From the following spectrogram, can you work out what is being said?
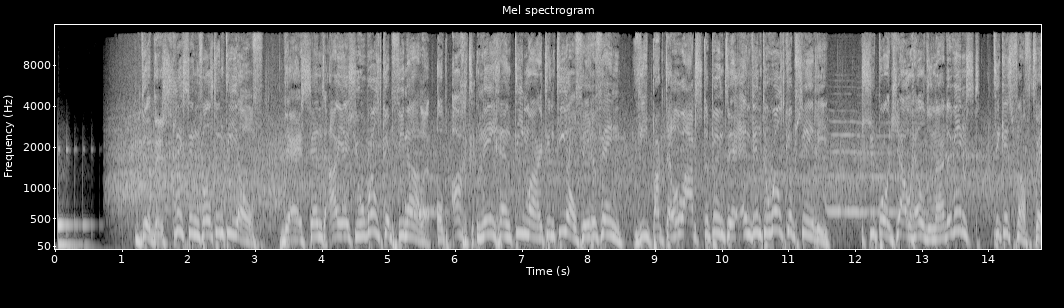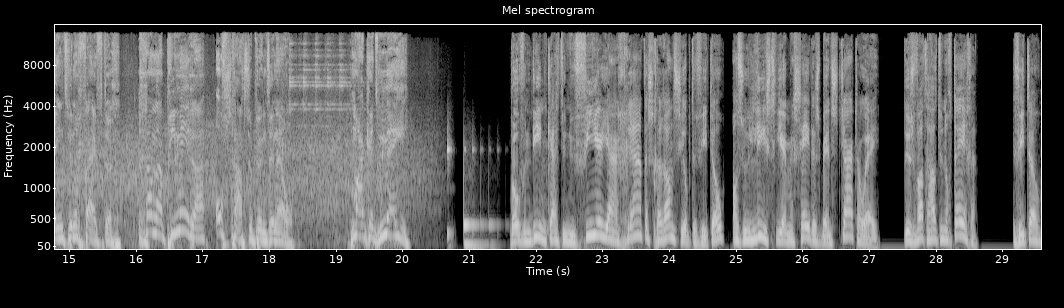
De beslissing valt in Tialf. De Ascent ISU World Cup finale op 8, 9 en 10 maart in Tialf Heerenveen. Wie pakt de laatste punten en wint de World Cup serie? Support jouw helden naar de winst. Tickets vanaf 22,50. Ga naar Primera of schaatsen.nl. Maak het mee! Bovendien krijgt u nu 4 jaar gratis garantie op de Vito... als u leest via Mercedes-Benz Charterway. Dus wat houdt u nog tegen? Vito,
